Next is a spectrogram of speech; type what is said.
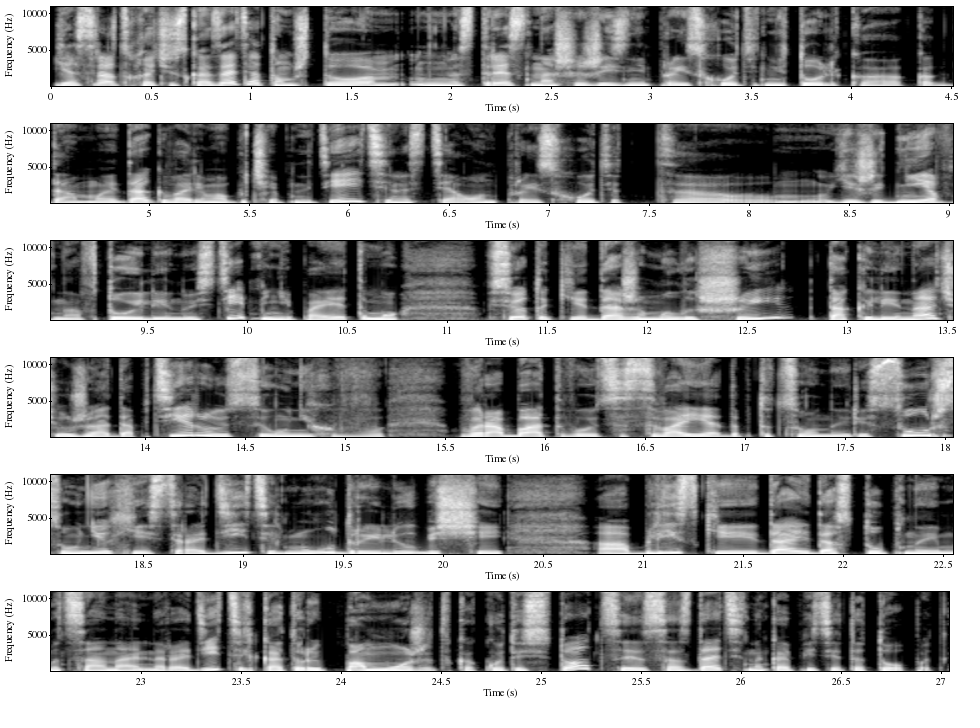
Я сразу хочу сказать о том, что стресс в нашей жизни происходит не только, когда мы да, говорим об учебной деятельности, а он происходит э, ежедневно в той или иной степени, поэтому все-таки даже малыши так или иначе уже адаптируются, у них вырабатываются свои адаптационные ресурсы, у них есть родитель мудрый, любящий, а, близкий, да, и доступный эмоционально родитель, который поможет в какой-то ситуации создать и накопить этот опыт.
